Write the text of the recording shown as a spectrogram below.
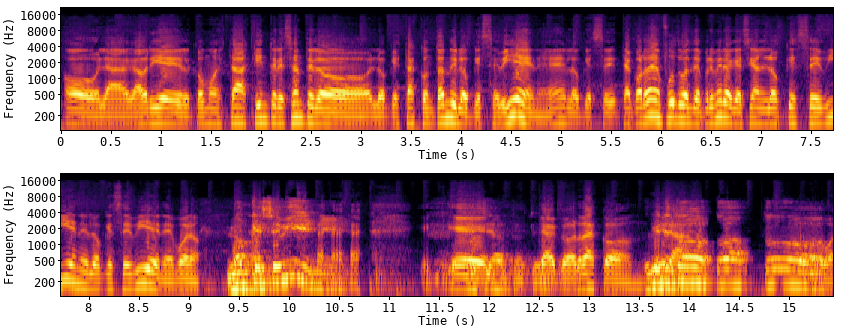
Hola Gabriel, ¿cómo estás? Qué interesante lo, lo que estás contando y lo que se viene, ¿eh? Lo que se, ¿Te acordás en fútbol de primera que decían lo que se viene, lo que se viene? Bueno. Lo que se viene. ¿Te acordás con.? Viene todo, todo,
